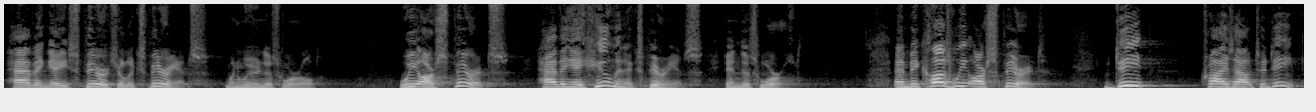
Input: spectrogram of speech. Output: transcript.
having a spiritual experience when we're in this world. We are spirits having a human experience in this world. And because we are spirit, deep cries out to deep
